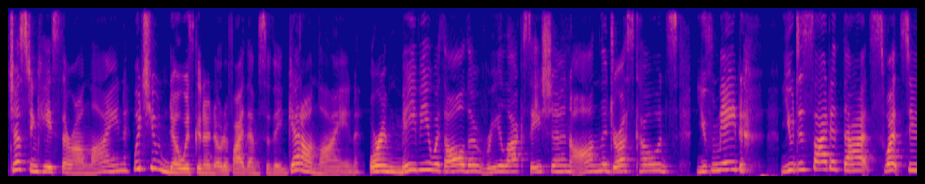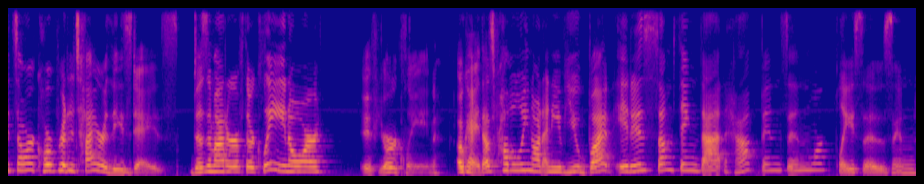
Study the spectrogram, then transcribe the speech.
just in case they're online, which you know is gonna notify them so they get online. Or maybe with all the relaxation on the dress codes, you've made. You decided that sweatsuits are corporate attire these days. Doesn't matter if they're clean or if you're clean. Okay, that's probably not any of you, but it is something that happens in workplaces and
